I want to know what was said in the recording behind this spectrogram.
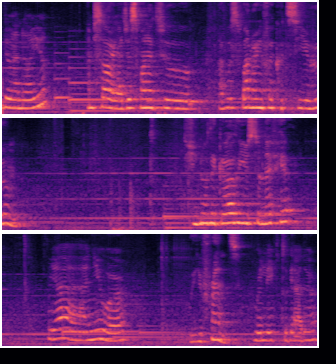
Do I know you? I'm sorry, I just wanted to. I was wondering if I could see your room. Do you know the girl who used to live here? Yeah, I knew her. Were you friends? We lived together.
